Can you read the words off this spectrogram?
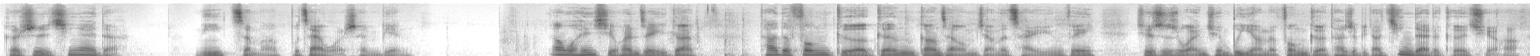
可是，亲爱的，你怎么不在我身边？那我很喜欢这一段，它的风格跟刚才我们讲的《彩云飞》其实是完全不一样的风格。它是比较近代的歌曲哈，《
